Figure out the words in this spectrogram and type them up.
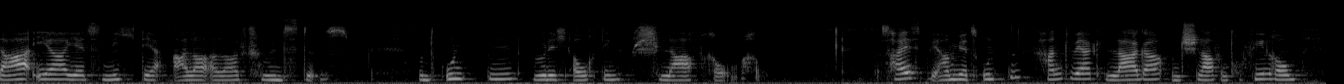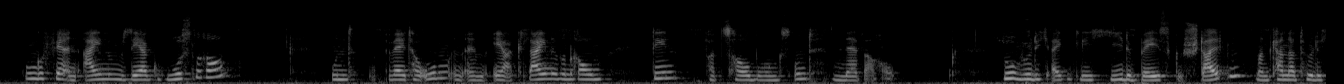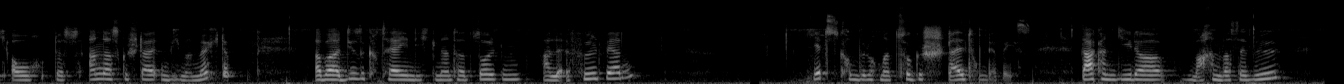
da er jetzt nicht der aller, aller schönste ist. Und unten würde ich auch den Schlafraum machen. Das heißt, wir haben jetzt unten Handwerk, Lager und Schlaf- und Trophäenraum ungefähr in einem sehr großen Raum und weiter oben in einem eher kleineren Raum den Verzauberungs- und Netherraum. So würde ich eigentlich jede Base gestalten. Man kann natürlich auch das anders gestalten, wie man möchte. Aber diese Kriterien, die ich genannt habe, sollten alle erfüllt werden. Jetzt kommen wir noch mal zur Gestaltung der Base. Da kann jeder machen, was er will.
